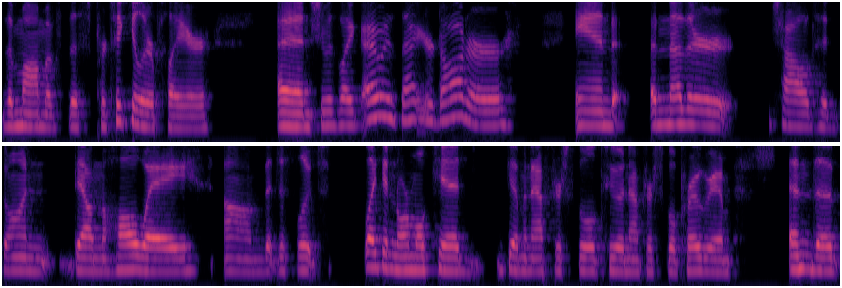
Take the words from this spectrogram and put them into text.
the mom of this particular player. And she was like, Oh, is that your daughter? And another child had gone down the hallway um, that just looked like a normal kid given after school to an after school program and the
